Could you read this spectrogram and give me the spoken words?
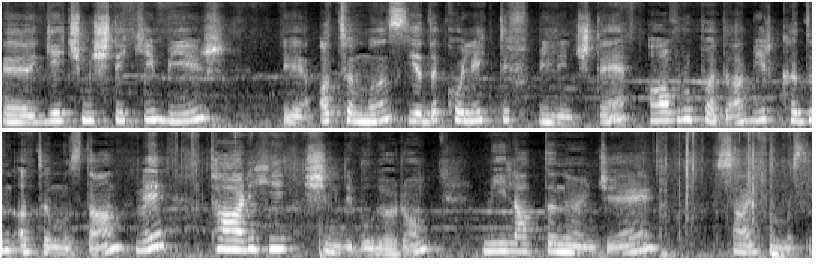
e, geçmişteki bir e, atamız ya da kolektif bilinçte Avrupa'da bir kadın atamızdan ve tarihi şimdi buluyorum. Milattan önce sayfamızı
